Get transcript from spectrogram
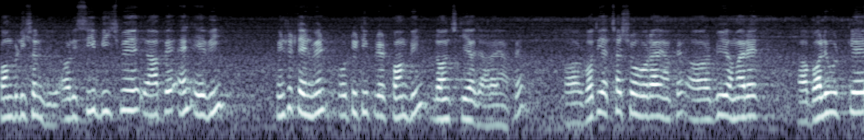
कंपटीशन भी और इसी बीच में यहाँ पे N A V entertainment O T T platform भी लॉन्च किया जा रहा है यहाँ पे और बहुत ही अच्छा शो हो रहा है यहाँ पे और भी हमारे बॉलीवुड के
